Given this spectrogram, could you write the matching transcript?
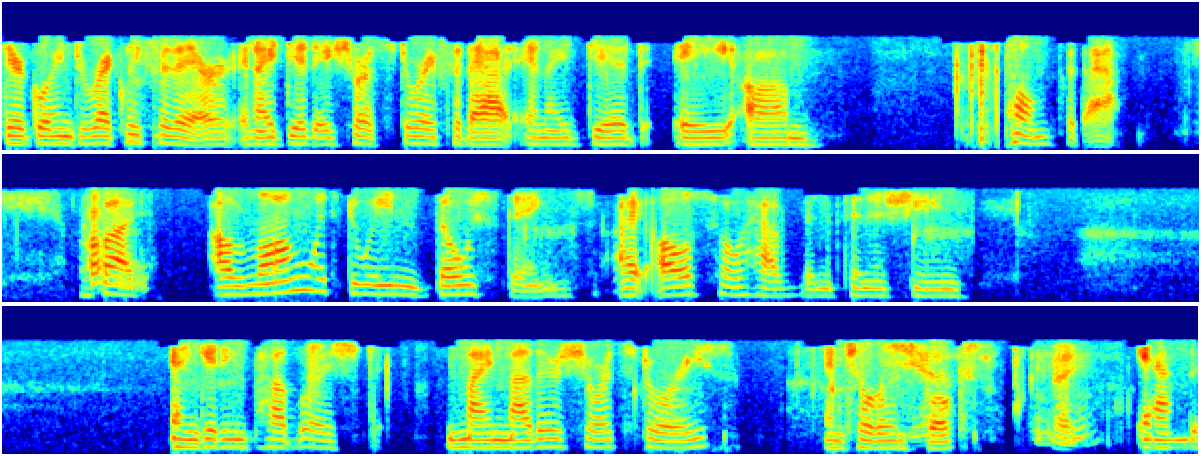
They're going directly for there, and I did a short story for that, and I did a um, poem for that. Oh. But along with doing those things, I also have been finishing and getting published my mother's short stories and children's yes. books Right. Mhm. and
